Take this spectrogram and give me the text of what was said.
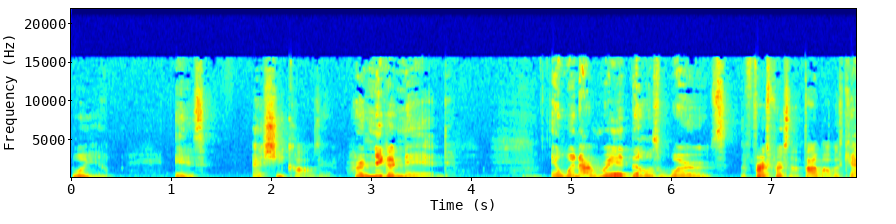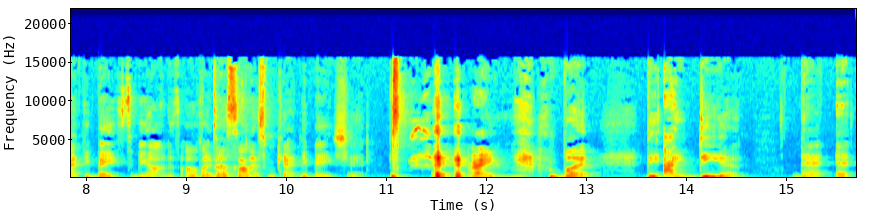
William is, as she calls it, her nigger Ned. And when I read those words, the first person I thought about was Kathy Bates. To be honest, I was like, that sounds like some Kathy Bates shit, right? But the idea that at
